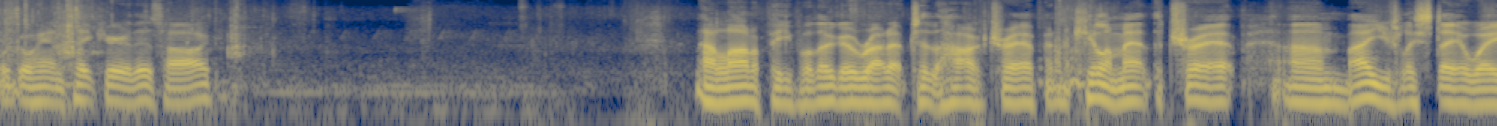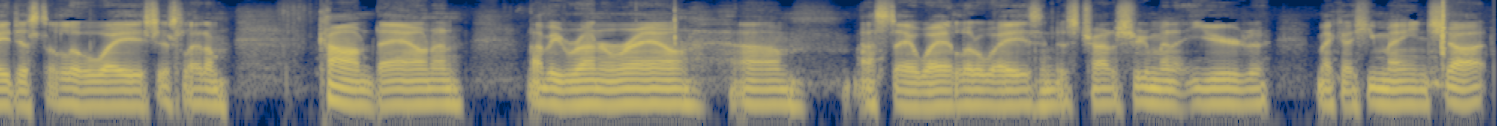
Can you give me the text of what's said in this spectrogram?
we'll go ahead and take care of this hog. Now a lot of people they'll go right up to the hog trap and kill them at the trap. Um, I usually stay away just a little ways, just let them calm down and not be running around. Um, I stay away a little ways and just try to shoot them in a ear to make a humane shot.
